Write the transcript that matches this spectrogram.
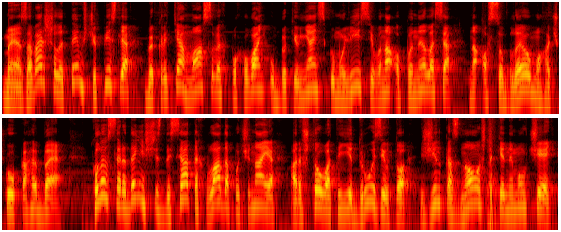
Ми завершили тим, що після викриття масових поховань у Биківнянському лісі вона опинилася на особливому гачку КГБ. Коли в середині 60-х влада починає арештовувати її друзів, то жінка знову ж таки не мовчить.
